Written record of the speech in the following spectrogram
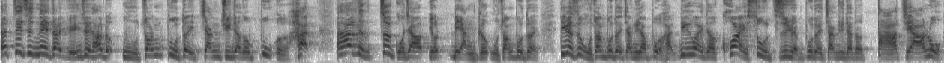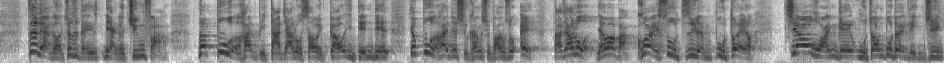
那这次内战原因所以他的武装部队将军叫做布尔汉。那他的这个国家有两个武装部队，一个是武装部队将军叫布尔汉，另外叫快速支援部队将军叫做达加洛。这两个就是等于两个军阀。那布尔汉比达加洛稍微高一点点。就布尔汉就许康许康说：“哎，达加洛，你要不要把快速支援部队哦？”交还给武装部队领军，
